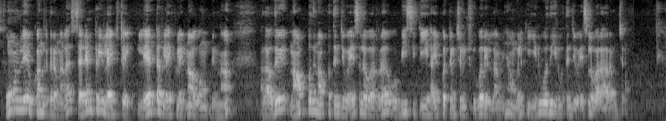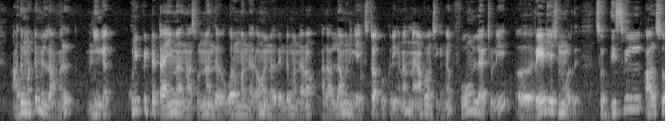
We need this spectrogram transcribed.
ஃபோன்லேயே உட்காந்துருக்கிறதுனால செடன்ட்ரி லைஃப் ஸ்டைல் லேட்டர் லைஃப்பில் என்ன ஆகும் அப்படின்னா அதாவது நாற்பது நாற்பத்தஞ்சு வயசில் வர்ற ஒபிசிட்டி ஹைப்பர் டென்ஷன் சுகர் எல்லாமே அவங்களுக்கு இருபது இருபத்தஞ்சி வயசில் வர ஆரம்பிச்சிடும் அது மட்டும் இல்லாமல் நீங்கள் குறிப்பிட்ட டைம் நான் சொன்ன அந்த ஒரு மணி நேரம் இல்லை ரெண்டு மணி நேரம் அது அல்லாமல் நீங்கள் எக்ஸ்ட்ரா கொடுக்குறீங்கன்னா ஞாபகம் வச்சுக்கோங்க ஃபோனில் ஆக்சுவலி ரேடியேஷனும் வருது. So this will also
